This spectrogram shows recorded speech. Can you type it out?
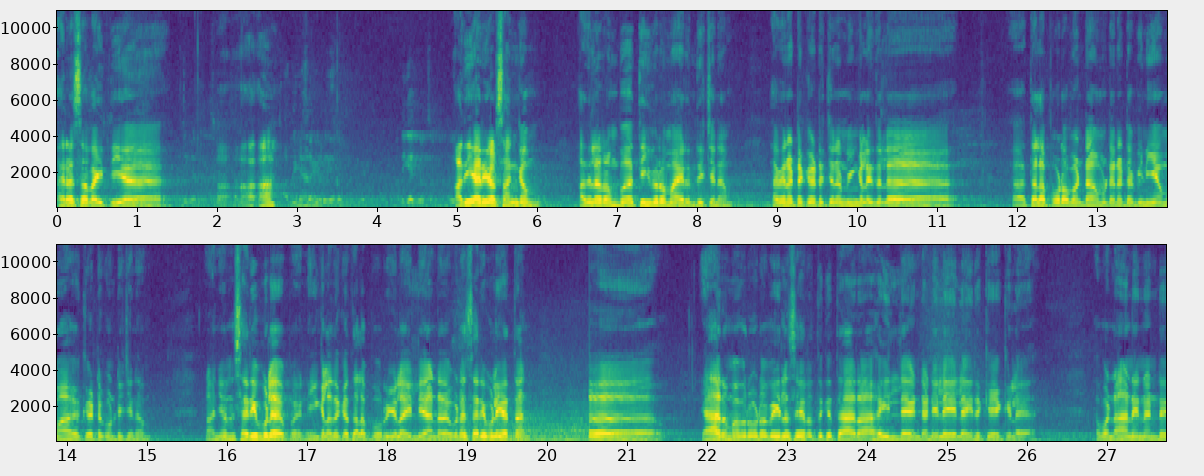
அரச வைத்திய அதிகாரிகள் சங்கம் அதில் ரொம்ப தீவிரமாக இருந்துச்சுன்னா அவன்கிட்ட கேட்டுச்சுன்னா நீங்கள் இதில் தலை போட வேண்டாம்னு என்கிட்ட வினியமாக கேட்டுக்கொண்டுச்சுன்னா நான் சொன்னேன் சரிபுல இப்போ நீங்கள் அதுக்கு தலை போடுறீங்களா இல்லையான்றதை விட சரிபுலையத்தான் யாரும் அவரோட வேலை செய்கிறதுக்கு தயாராக இல்லைன்ற நிலையில் இருக்கேக்கில் அப்போ நான் என்னண்டு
